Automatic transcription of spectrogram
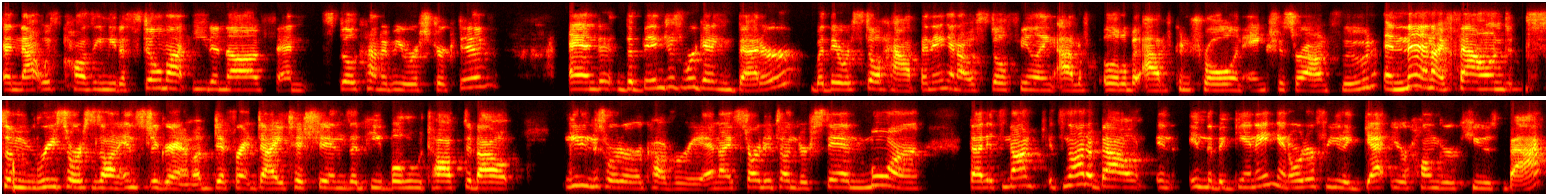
and that was causing me to still not eat enough and still kind of be restrictive. And the binges were getting better but they were still happening and i was still feeling out of a little bit out of control and anxious around food. And then i found some resources on instagram of different dietitians and people who talked about eating disorder recovery. And i started to understand more that it's not it's not about in, in the beginning in order for you to get your hunger cues back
